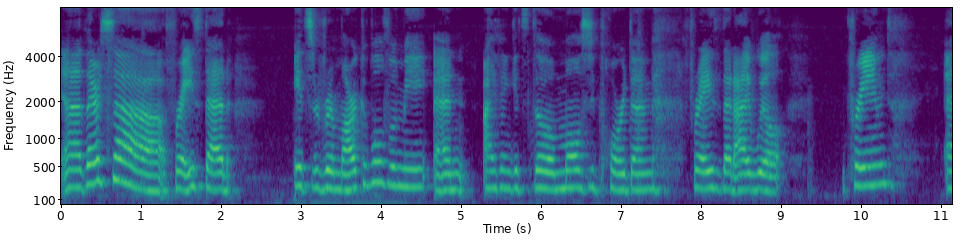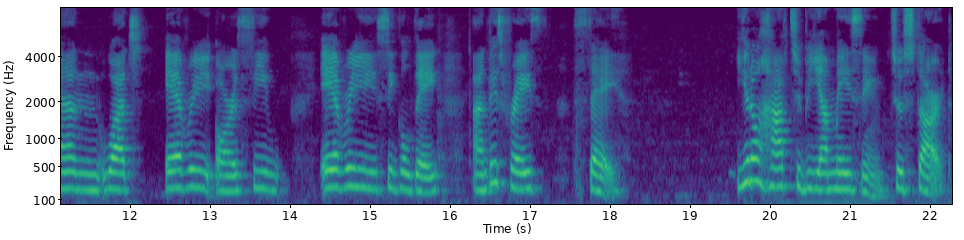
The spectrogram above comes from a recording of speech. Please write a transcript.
Uh, there's a phrase that it's remarkable for me and i think it's the most important phrase that i will print and watch every or see every single day and this phrase say you don't have to be amazing to start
